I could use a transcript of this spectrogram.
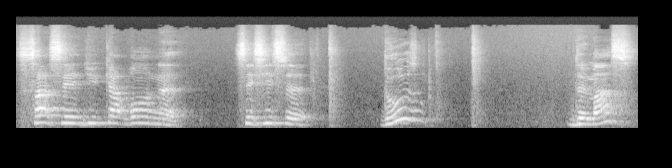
Ça, c'est du carbone C612 de masse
